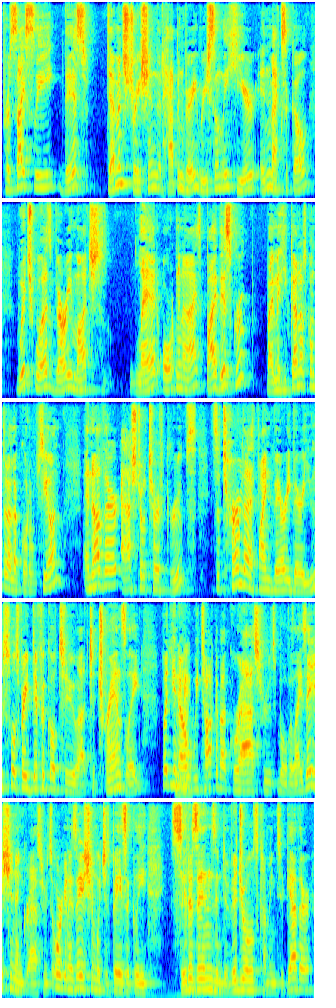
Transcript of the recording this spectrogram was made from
precisely this demonstration that happened very recently here in Mexico, which was very much led, organized by this group, by Mexicanos contra la Corrupción and other astroturf groups. It's a term that I find very, very useful. It's very difficult to uh, to translate, but you know, mm-hmm. we talk about grassroots mobilization and grassroots organization, which is basically citizens, individuals coming together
